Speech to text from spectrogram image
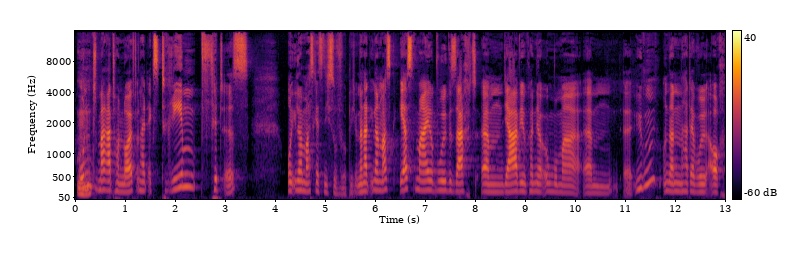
mhm. und Marathon läuft und halt extrem fit ist. Und Elon Musk jetzt nicht so wirklich. Und dann hat Elon Musk erstmal wohl gesagt, ähm, ja, wir können ja irgendwo mal ähm, äh, üben. Und dann hat er wohl auch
